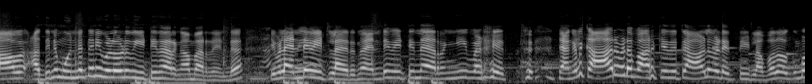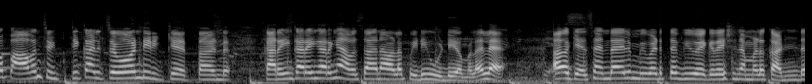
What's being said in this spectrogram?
ആ അതിന് മുന്നേ തന്നെ ഇവളോട് വീട്ടിൽ നിന്ന് ഇറങ്ങാൻ പറഞ്ഞിട്ടുണ്ട്. ഇവൾ എന്റെ വീട്ടിലായിരുന്നു. എന്റെ വീട്ടിൽ നിന്ന് ഇറങ്ങി ഇവിടെ എത്തു ഞങ്ങൾ കാർ ഇവിടെ പാർക്ക് ചെയ്തിട്ട് ആൾ ഇവിടെ എത്തിയില്ല അപ്പോൾ നോക്കുമ്പോൾ പാവം ചുറ്റി കളിച്ചുകൊണ്ടിരിക്കുക എത്താണ്ട്. കറങ്ങി കറങ്ങി കറങ്ങി അവസാനം അവളെ പിടി കൂടി നമ്മൾ അല്ലേ? ഓക്കെ സോ എന്തായാലും ഇവിടുത്തെ വ്യൂ ഏകദേശം നമ്മൾ കണ്ട്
